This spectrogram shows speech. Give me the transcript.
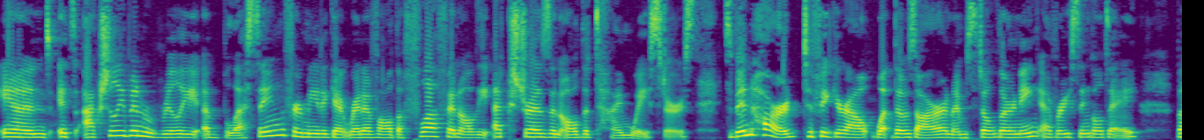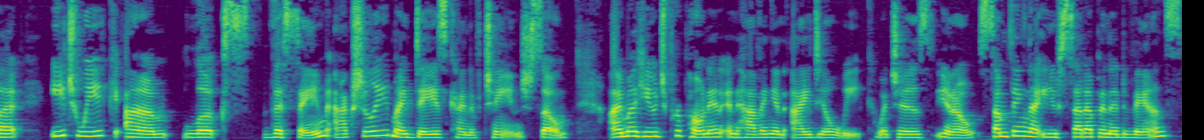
And it's actually been really a blessing for me to get rid of all the fluff and all the extras and all the time wasters. It's been hard to figure out what those are, and I'm still learning every single day. But each week um, looks the same. Actually, my days kind of change. So I'm a huge proponent in having an ideal week, which is, you know, something that you set up in advance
